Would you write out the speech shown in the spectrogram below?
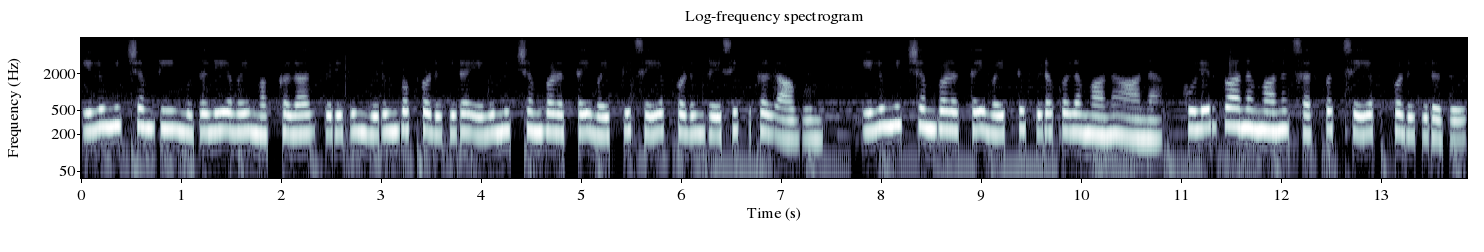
எலுமிச்சம் டீ முதலியவை மக்களால் பெரிதும் விரும்பப்படுகிற எலுமிச்சம்பழத்தை வைத்து செய்யப்படும் ரெசிபிகள் ஆகும். எலுமிச்சம்பழத்தை வைத்து பிரபலமான ஆன குளிர்பானமான சர்பத் செய்யப்படுகிறது.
